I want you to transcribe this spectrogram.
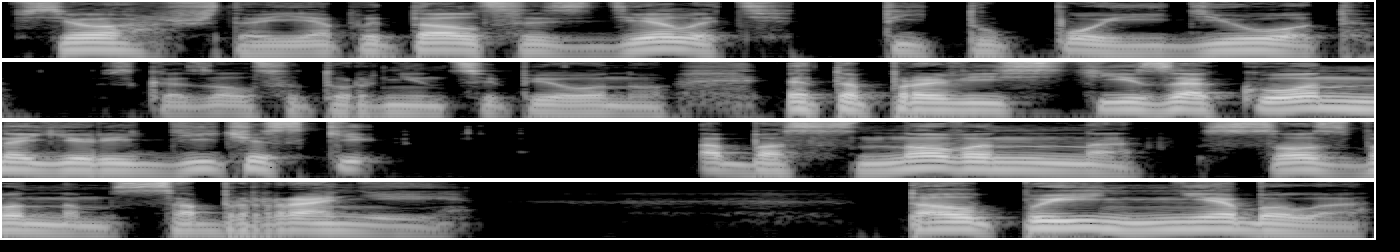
«Все, что я пытался сделать, ты тупой идиот», — сказал Сатурнин Цепиону, — «это провести закон на юридически обоснованно созванном собрании». Толпы не было,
